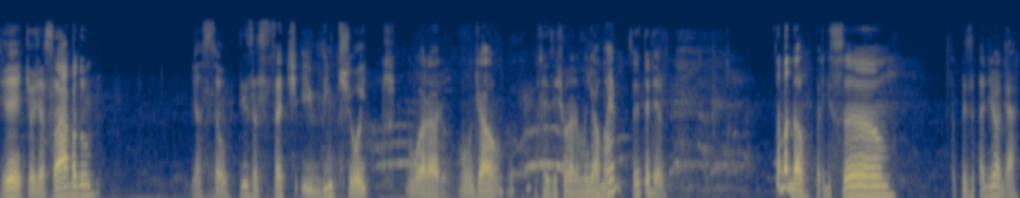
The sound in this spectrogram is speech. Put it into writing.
Gente, hoje é sábado. Já são 17 e 28 no horário mundial. Não sei se existe um horário mundial, mas vocês entenderam. Sabadão, preguição. Tô precisando até de jogar.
